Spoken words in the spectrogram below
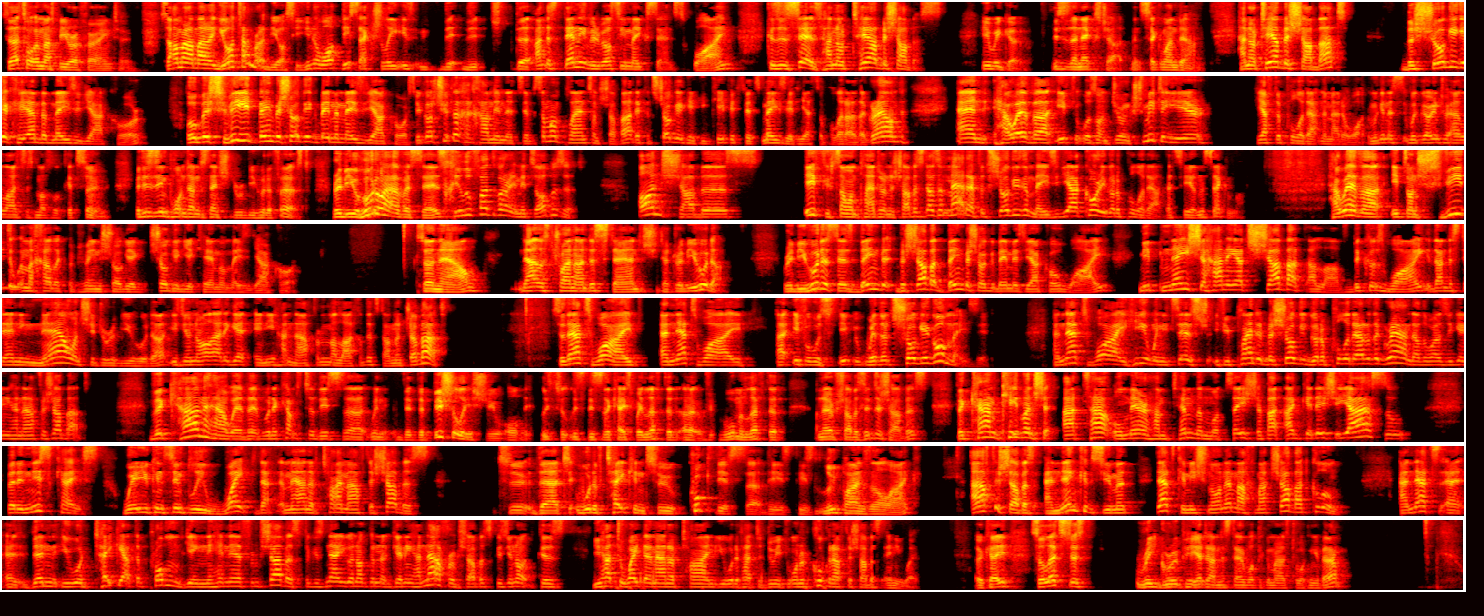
So that's what we must be referring to. So Amar Amar Yotam Rabbi Yossi. You know what? This actually is the, the, the understanding of Rabbi Yossi makes sense. Why? Because it says Hanotea b'Shabbos. Here we go. This is the next chart, the second one down. Hanotea b'Shabbat b'shogig yekayem b'mezid yakor. So you got shita chachamim that says someone plants on Shabbat. If it's shogig, he can keep it. If it's mezid, he has to pull it out of the ground. And however, if it was on during Shemitah year, you have to pull it out no matter what. And we're going to we're going to analyze this muscle kit soon. But this is important to understand Shita Rabbi Yehuda first. Rabbi Yehuda, however, says chilufat varim. It's opposite. On Shabbos, if someone planted on a Shabbos, it doesn't matter. If it's Shogig Amazid Yakor, you got to pull it out. That's here in the second one. However, it's on Shvit that we're machalik between Shogig, Shogig Yakim and Mazid Yakor. So now, now let's try and understand Shitat Rabbi Yehuda. Rabbi Yehuda says, "B'Shabbat bein b'shogeg bein Yaakov." Why? Mipnei shehaniyat Shabbat alav. Because why? The understanding now on Shita Rabbi Yehuda is you're not allowed to get any hana from malacha that's done on Shabbat. So that's why, and that's why uh, if it was if, whether it's shogeg or mezid. And that's why here, when it says if you planted b'shogeg, you got to pull it out of the ground, otherwise you're getting hana for Shabbat. The can, however, when it comes to this, uh, when the, the bishul issue, or the, least this is the case where left it, uh, a woman left it on Erev Shabbos into Shabbos, the kivan she'ata omer hamtem motzei Shabbat ad yasu. But in this case, where you can simply wait that amount of time after Shabbos to that it would have taken to cook this, uh, these these lupines and the like, after Shabbos and then consume it, that's commission on a machmat Shabbat klum. And that's uh, uh, then you would take out the problem of getting neheneh from Shabbos because now you're not going to getting hana from Shabbos because you're not because you had to wait that amount of time you would have had to do if you wanted to cook it after Shabbos anyway. Okay, so let's just regroup here to understand what the Gemara is talking about.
